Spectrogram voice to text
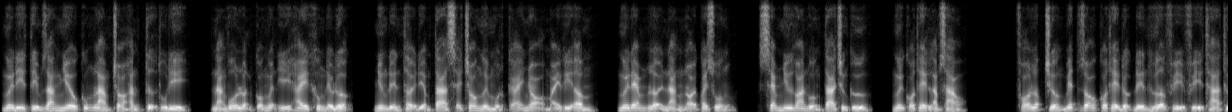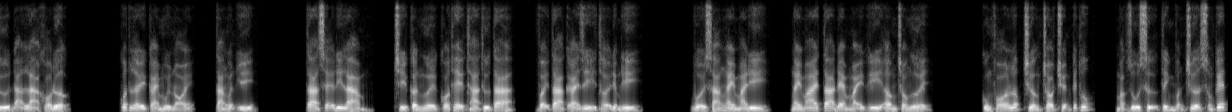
ngươi đi tìm giang nhiêu cũng làm cho hắn tự thú đi, nàng vô luận có nguyện ý hay không đều được, nhưng đến thời điểm ta sẽ cho ngươi một cái nhỏ máy ghi âm, ngươi đem lời nàng nói quay xuống, xem như đoan buồng ta chứng cứ ngươi có thể làm sao? Phó lớp trưởng biết rõ có thể được đến hứa phỉ phỉ tha thứ đã là khó được. Quất lấy cái mũi nói, ta nguyện ý. Ta sẽ đi làm, chỉ cần ngươi có thể tha thứ ta, vậy ta cái gì thời điểm đi? Buổi sáng ngày mai đi, ngày mai ta đem máy ghi âm cho ngươi. Cùng phó lớp trưởng trò chuyện kết thúc, mặc dù sự tình vẫn chưa xong kết,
